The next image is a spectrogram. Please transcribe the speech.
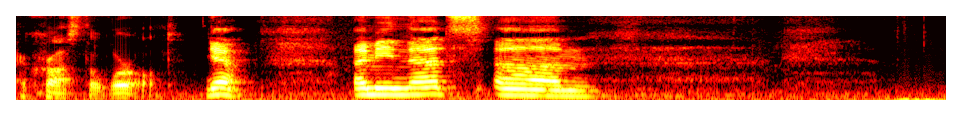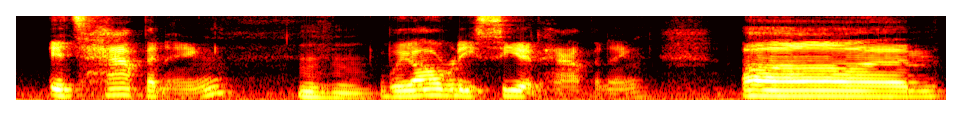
across the world? Yeah. I mean, that's um, it's happening. Mm-hmm. We already see it happening, um,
